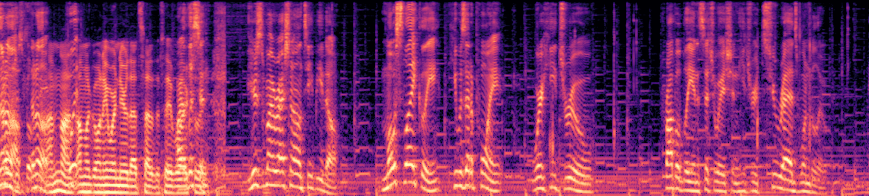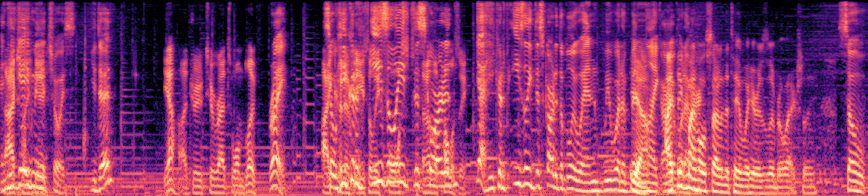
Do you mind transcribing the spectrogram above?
No, no, no, no, no, no. I'm not. Put- I'm not going anywhere near that side of the table. All right, actually, listen. Here's my rationale on TB though. Most likely, he was at a point where he drew, probably in a situation, he drew two reds, one blue, and he I actually gave me a choice. You did? Yeah, I drew two reds, one blue. Right. I so could he could have easily easily, discarded. policy. Yeah, he could have easily discarded the blue, and we would have been yeah. like, all I right, think whatever. my whole side of the table here is liberal, actually. So,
